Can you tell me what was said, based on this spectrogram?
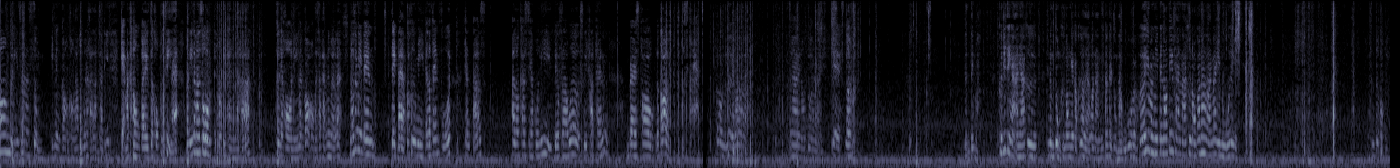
ช่องวันนี้จะมาสุ่มอีกหนึ่งกล่องของลาบูนะคะ หลังจากที่แกะมาทองไปจะครบทุกสีแล้ว วันนี้จะมาสุ่มน้องติแพนนะคะคือในคอนี้มันก็ออกมาสักพักหนึ่งแล้วแหละน้องจะมีเป็นเจ็ดแบบก็คือมี elephant food canthus alocasia poly bellflower sweetheart pen bear's paw แล้วก็ scratch ก็เรารู้เลยว่าจะได้น้องตัวอะไรโอเคเริ่มตื่นเต้นว่ะคือที่จริงอะอันนี้คือหนึ่งตุ่มคือน้องเงยกับเพื่อนแล้ววันนั้นตั้งแต่ตุ่มลาบูแบบเฮ้ยมันมีเป็นน้องตี้แฟนนะคือน้องก็น่ารักน่าเอ็นดูเว้ยฟิลเตอร์ออกเลย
